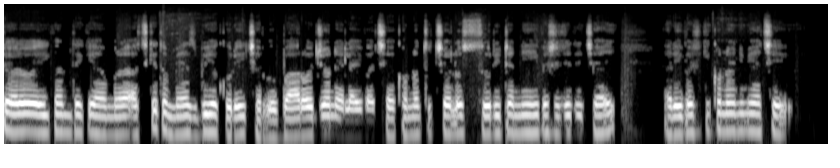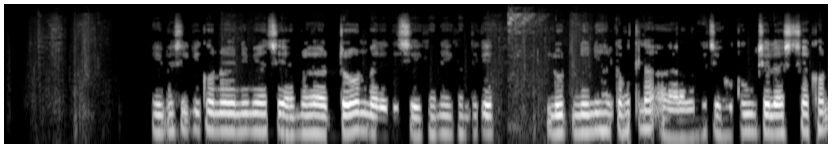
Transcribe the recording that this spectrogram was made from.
চলো এইখান থেকে আমরা, আজকে তো ম্যাচ বিয়ে করেই ছাড়বো, বারো জন লাইভ আছে, এখনও তো চলো ছুরিটা নিয়ে এই পাশে যদি চাই আর এই পাশে কি কোনো এনিমি আছে? এই পাশে কি কোনো এনিমি আছে? আমরা ড্রোন মেরে দিচ্ছি এখানে এখান থেকে লুট নিয়ে নিই হালকা পাতলা, আর আমার কাছে হুকুম চলে আসছে এখন।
